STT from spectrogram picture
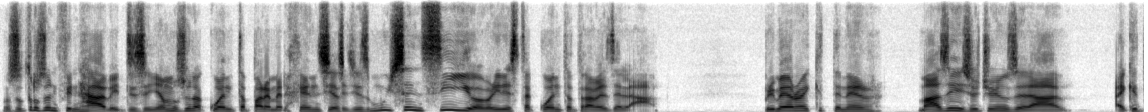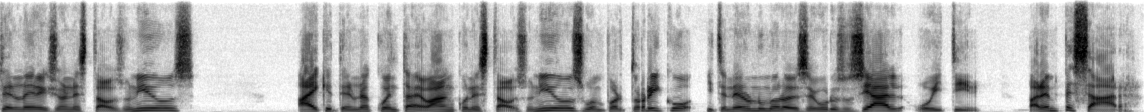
Nosotros en FinHabit diseñamos una cuenta para emergencias y es muy sencillo abrir esta cuenta a través de la app. Primero hay que tener más de 18 años de edad, hay que tener una dirección en Estados Unidos, hay que tener una cuenta de banco en Estados Unidos o en Puerto Rico y tener un número de seguro social o ITIN. Para empezar,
